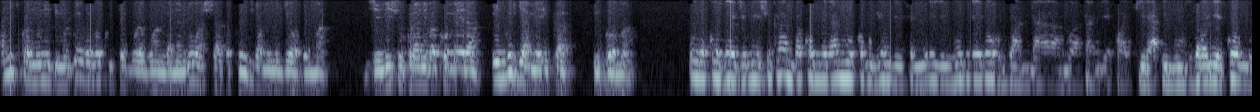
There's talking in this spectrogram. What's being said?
ahitwa munigi mu rwego rwo kwitegura guhangana n'uwashaka kwinjira mu mujyi wa goma. Jimmy shukurani bakomera ijwi ry'amerika igoma urakoze jimmy shukurani bakomera nk'uko mubyumvise muri iyi nkuru rero u rwanda rwatangiye kwakira impunzi z'abanyekongo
